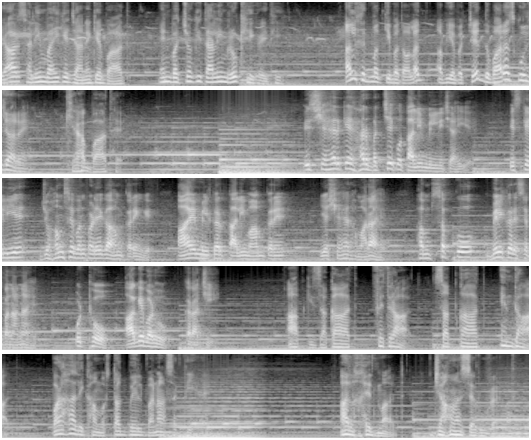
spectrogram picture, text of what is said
यार सलीम भाई के जाने के बाद इन बच्चों की तालीम रुक ही गई थी। अल खिदमत की बदौलत अब ये बच्चे दोबारा स्कूल जा रहे हैं। क्या बात है। इस शहर के हर बच्चे को तालीम मिलनी चाहिए। इसके लिए जो हमसे बन पड़ेगा हम करेंगे। आए मिलकर तालीम आम करें। यह शहर हमारा है। हम सबको मिलकर इसे बनाना है। उठो आगे बढ़ो कराची। आपकी जक़ात फितरात सदकात इमदाद। पढ़ा लिखा मुस्तकबिल बना सकती है। अल खिदमत जहाँ ज़रूरत।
